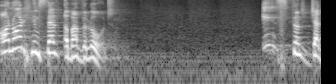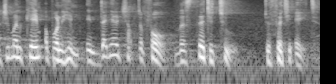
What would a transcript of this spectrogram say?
honored himself above the Lord, instant judgment came upon him in Daniel chapter 4, verse 32 to 38.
